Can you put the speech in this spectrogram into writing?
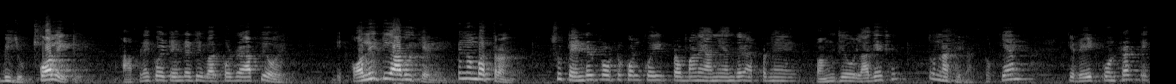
બીજું ક્વોલિટી આપણે કોઈ ટેન્ડરથી વર્ક ઓર્ડર આપ્યો હોય, એ ક્વોલિટી આવી કે નહીં? નંબર ત્રણ. શું ટેન્ડર પ્રોટોકોલ કોઈ પ્રમાણે આની અંદર આપણને ભંગ જેવો લાગે છે? તો નથી લાગતો. કેમ? કે રેટ કોન્ટ્રાક્ટ એક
